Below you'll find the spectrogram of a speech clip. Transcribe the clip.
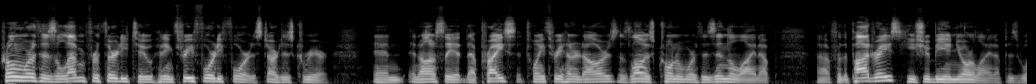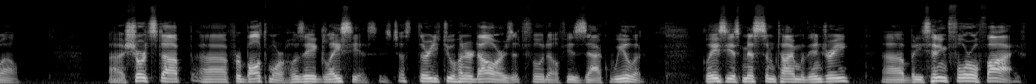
Cronenworth is 11 for 32, hitting 344 to start his career. And, and honestly, at that price, at $2,300, as long as Cronenworth is in the lineup uh, for the Padres, he should be in your lineup as well. Uh, shortstop uh, for Baltimore, Jose Iglesias, is just $3,200 at Philadelphia's Zack Wheeler. Iglesias missed some time with injury, uh, but he's hitting 405,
